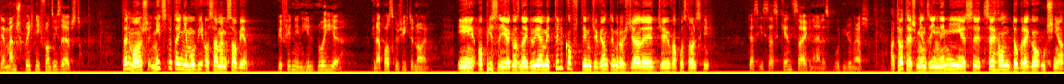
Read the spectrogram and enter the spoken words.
Der Mann spricht nicht von sich selbst. Ten mąż nic tutaj nie mówi o samym sobie. Wir finden ihn nur hier, in Apostelgeschichte 9. I opis jego znajdujemy tylko w tym dziewiątym rozdziale dziejów apostolskich. Das ist das Kennzeichen eines guten Jüngers. A to też między innymi jest cechą dobrego ucznia.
